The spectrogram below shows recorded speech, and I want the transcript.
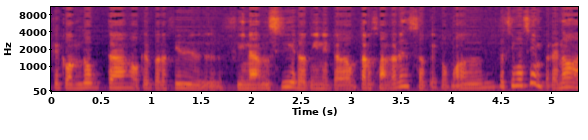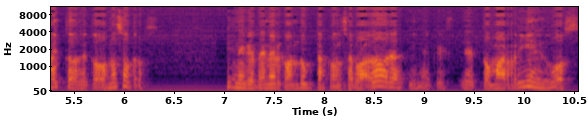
qué conducta o qué perfil financiero tiene que adoptar San Lorenzo, que como decimos siempre, ¿no? Esto es de todos nosotros. Tiene que tener conductas conservadoras, tiene que eh, tomar riesgos.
